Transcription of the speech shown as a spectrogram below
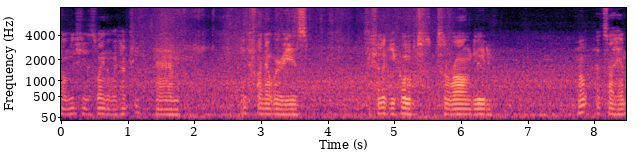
so I'm literally just waiting on my taxi. Um, I need to find out where he is. I feel like he called up to, the wrong lead. No, that's not him.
